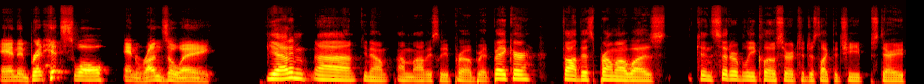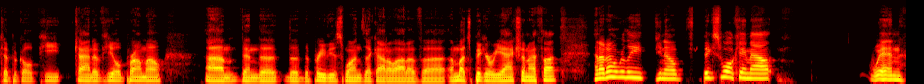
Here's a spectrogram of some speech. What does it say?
And then Britt hits Swole and runs away. Yeah, I didn't. Uh, you know, I'm obviously pro Britt Baker. Thought this promo was considerably closer to just like the cheap, stereotypical Heat kind of heel promo um, than the, the the previous ones that got a lot of uh, a much bigger reaction. I thought, and I don't really, you know, Big Swole came out when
